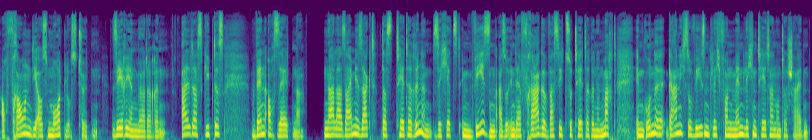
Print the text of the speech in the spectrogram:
auch Frauen, die aus Mordlust töten, Serienmörderinnen. All das gibt es, wenn auch seltener. Nala Saimi sagt, dass Täterinnen sich jetzt im Wesen, also in der Frage, was sie zu Täterinnen macht, im Grunde gar nicht so wesentlich von männlichen Tätern unterscheiden.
